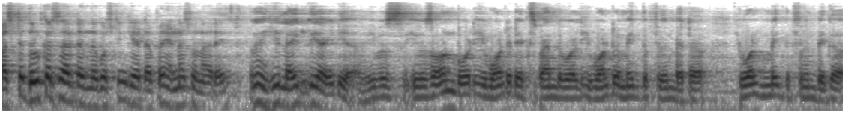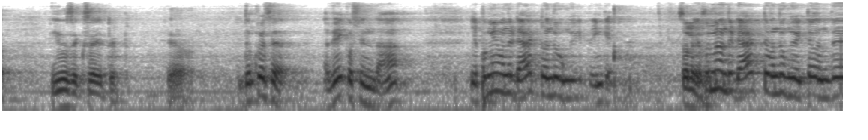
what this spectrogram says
first Dulquer சார்கிட்ட இந்த கொஸ்டின் கேட்டப்ப என்ன சொன்னார் he liked the idea. He was he was on board. He wanted to expand the world. He wanted to make the film better. He wanted to make the film bigger. He was excited. Yeah. Dulquer sir அதே கொஸ்டின் தான் எப்பவுமே வந்து டேரக்டர் வந்து உங்ககிட்ட இங்கே சொல்லுங்க. எப்பவுமே வந்து டேரக்டர் வந்து உங்ககிட்ட வந்து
